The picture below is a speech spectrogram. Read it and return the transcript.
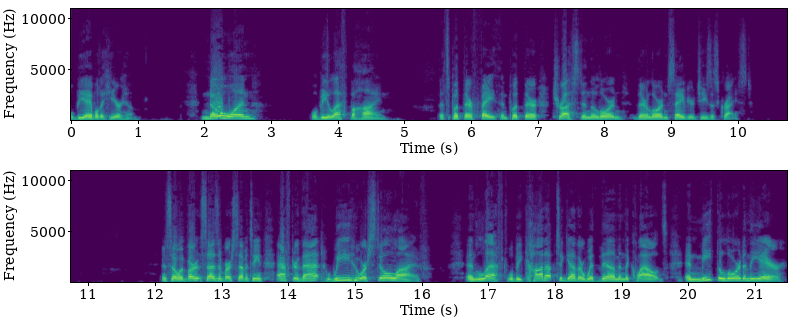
will be able to hear him. No one will be left behind that's put their faith and put their trust in the Lord, their Lord and Savior, Jesus Christ. And so it says in verse 17, after that, we who are still alive and left will be caught up together with them in the clouds and meet the Lord in the air.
